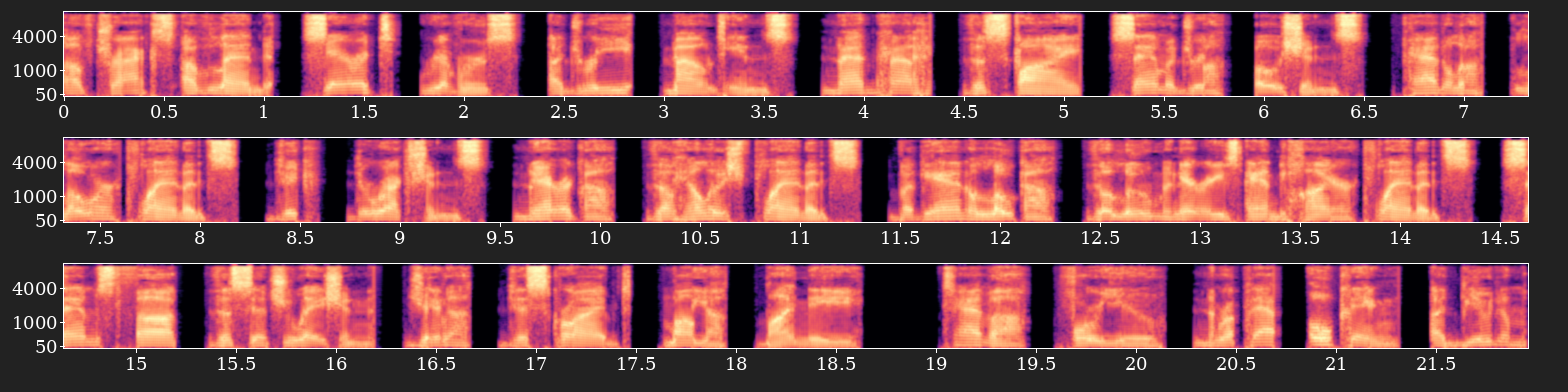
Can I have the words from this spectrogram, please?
of tracts of land, Sarat, rivers, Adri, mountains, Nadha, the sky, Samudra, oceans, Padala, lower planets, Dik, directions, Naraka, the hellish planets, Bhaganaloka, the luminaries and higher planets, Samstha, the situation, Jiva, described, Maya, by me. Tava, for you, Nrapa, O king, Adbutam,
